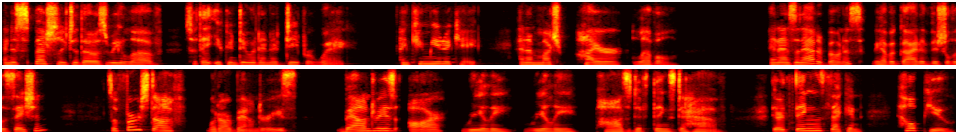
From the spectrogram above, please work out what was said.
and especially to those we love, so that you can do it in a deeper way and communicate at a much higher level. And as an added bonus, we have a guided visualization. So, first off, what are boundaries? Boundaries are really, really positive things to have. They're things that can help you.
